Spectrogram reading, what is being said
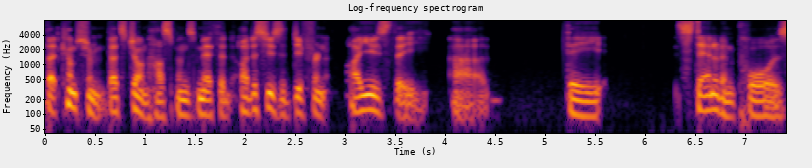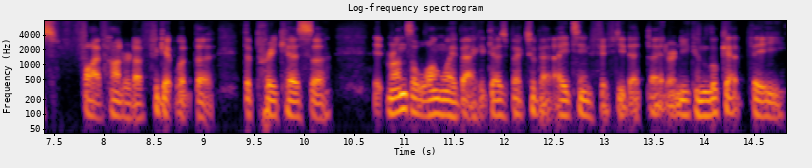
that comes from that's John Hussman's method. I just use a different. I use the uh, the Standard and Poor's 500. I forget what the the precursor. It runs a long way back. It goes back to about 1850. That data, and you can look at the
